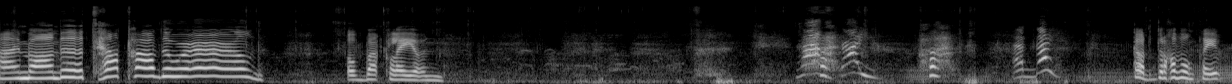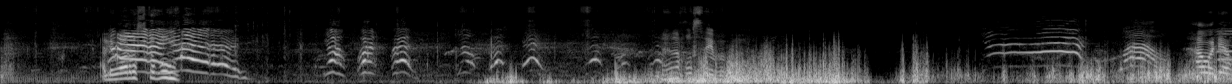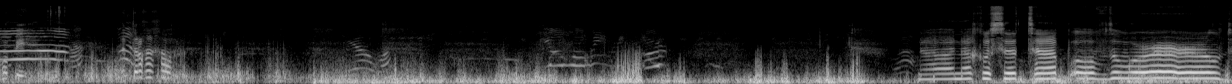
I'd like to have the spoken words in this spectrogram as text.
I'm on the top of the world. O Baclayon. Agay! Agay! ikaw, dito ka bong kay... Aliwaros ka bong. Nahan ako sa ibaba. Wow! Hawa di ako, pi. Nahan ako sa top of the world.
